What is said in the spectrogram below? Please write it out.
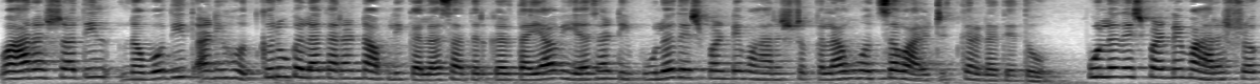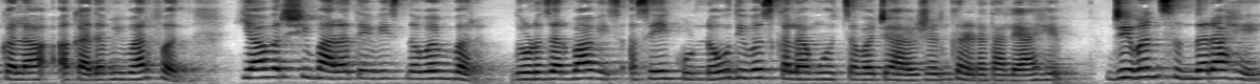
महाराष्ट्रातील नवोदित आणि होतकरू कलाकारांना आपली कला सादर करता यावी यासाठी पु. ल. देशपांडे महाराष्ट्र कला महोत्सव आयोजित करण्यात येतो. पु. ल. देशपांडे महाराष्ट्र कला अकादमीमार्फत यावर्षी बारा ते वीस नोव्हेंबर दोन हजार बावीस असे एकूण नऊ दिवस कला महोत्सवाचे आयोजन करण्यात आले आहे. जीवन सुंदर आहे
